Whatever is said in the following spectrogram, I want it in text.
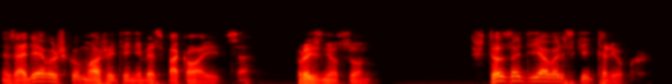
«За девушку можете не беспокоиться», — произнес он. «Что за дьявольский трюк?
